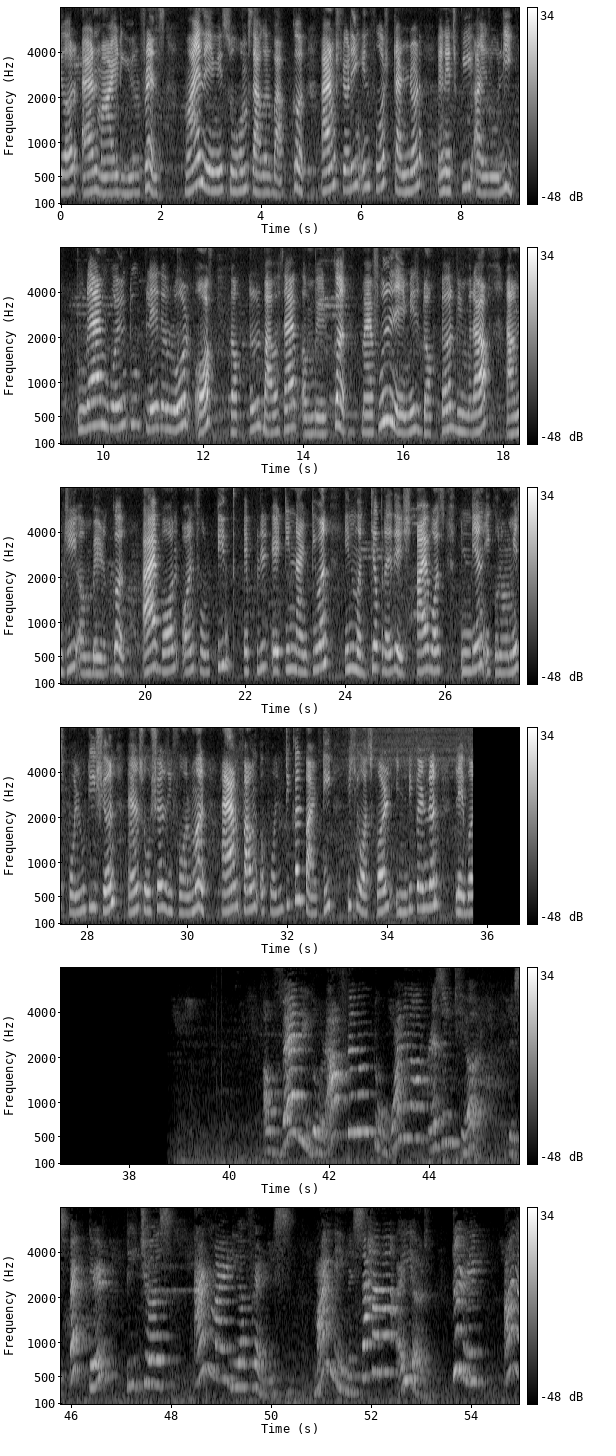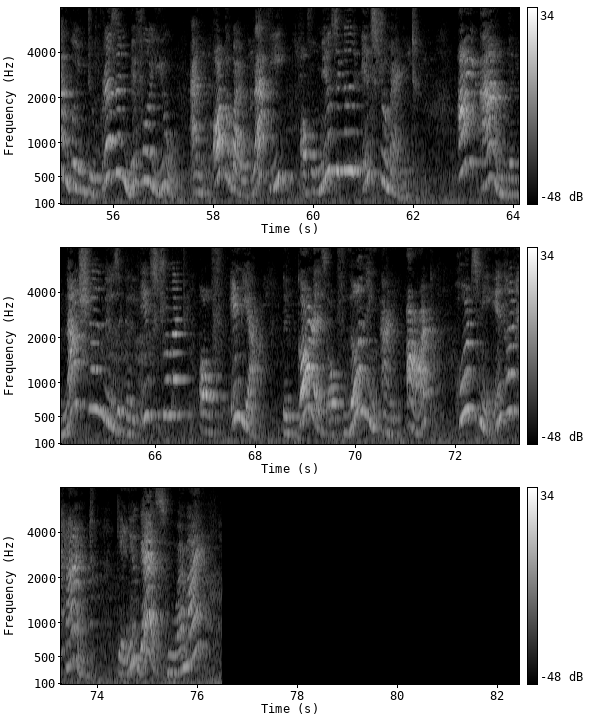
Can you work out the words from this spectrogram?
teacher and my dear friends. My name is Soham Sagar Bakkar. I am studying in 1st standard NHP Airoli. Today I am going to play the role of Dr. Babasaheb Ambedkar. My full name is Dr. Bhimrao Ramji Ambedkar. I born on 14th April 1891 in Madhya Pradesh. I was Indian economist, politician and social reformer. I am found a political party which was called Independent Labour. A very good afternoon to one and all present here. Respected teachers, dear friends. My name is Sahana Ayer. Today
